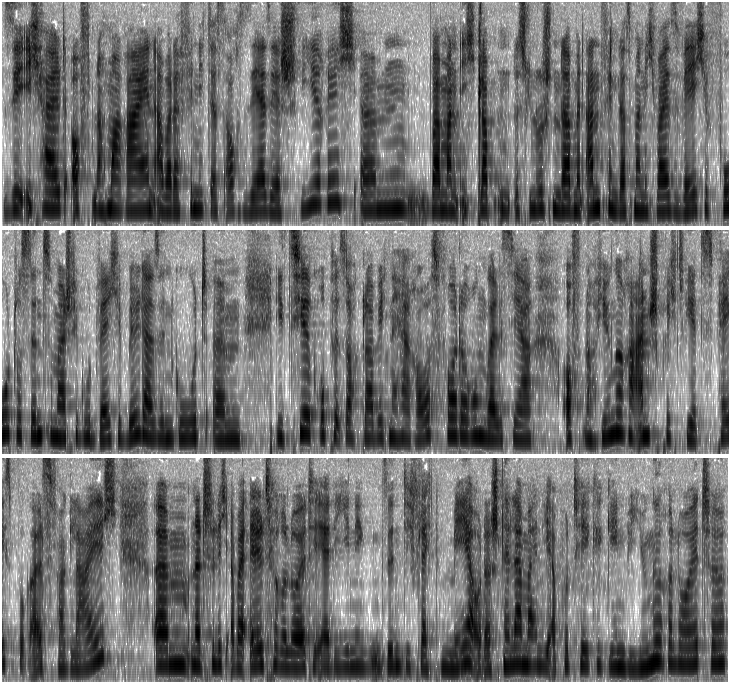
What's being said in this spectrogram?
sehe ich halt oft noch mal rein, aber da finde ich das auch sehr, sehr schwierig, ähm, weil man, ich glaube, es nur schon damit anfängt, dass man nicht weiß, welche Fotos sind zum Beispiel gut, welche Bilder sind gut. Ähm, die Zielgruppe ist auch, glaube ich, eine Herausforderung, weil es ja oft noch Jüngere anspricht, wie jetzt Facebook als Vergleich. Ähm, natürlich aber ältere Leute eher diejenigen sind, die vielleicht mehr oder schneller mal in die Apotheke gehen wie jüngere Leute.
